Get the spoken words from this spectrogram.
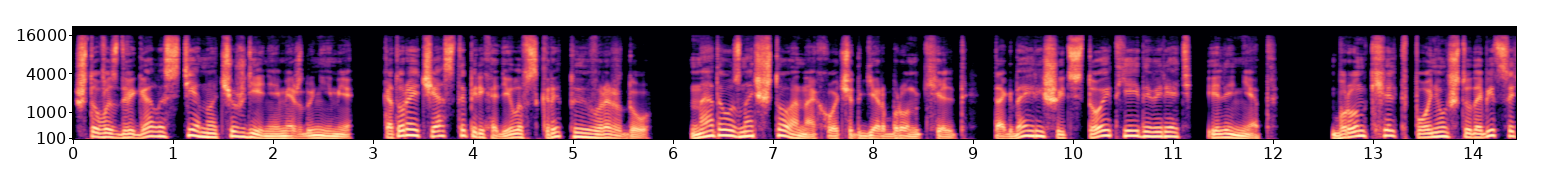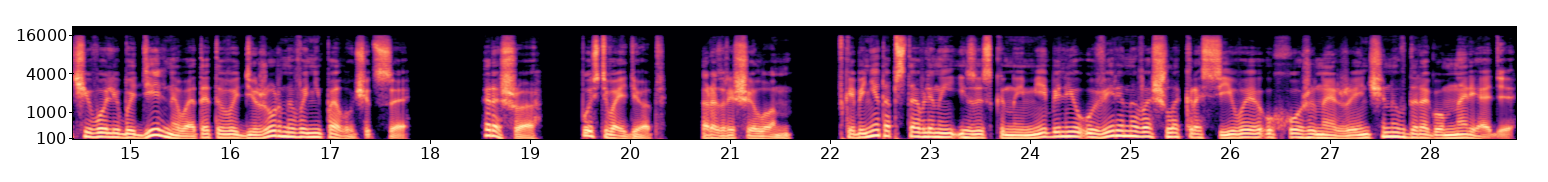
что воздвигало стену отчуждения между ними, которая часто переходила в скрытую вражду. Надо узнать, что она хочет, Гер Брункхельд, тогда и решить, стоит ей доверять или нет. Брункхельд понял, что добиться чего-либо дельного от этого дежурного не получится. «Хорошо, пусть войдет», — разрешил он. В кабинет, обставленный изысканной мебелью, уверенно вошла красивая, ухоженная женщина в дорогом наряде.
